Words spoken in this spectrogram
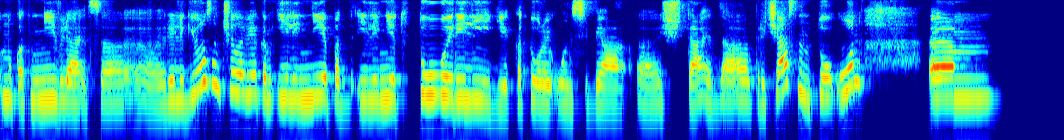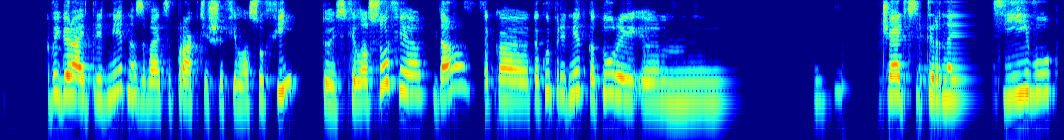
ну, как не является э, религиозным человеком или, не под, или нет той религии, которой он себя э, считает да, причастным, то он эм, выбирает предмет, называется практиша философии, то есть философия, да, такая, такой предмет, который эм, включает в альтернативу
